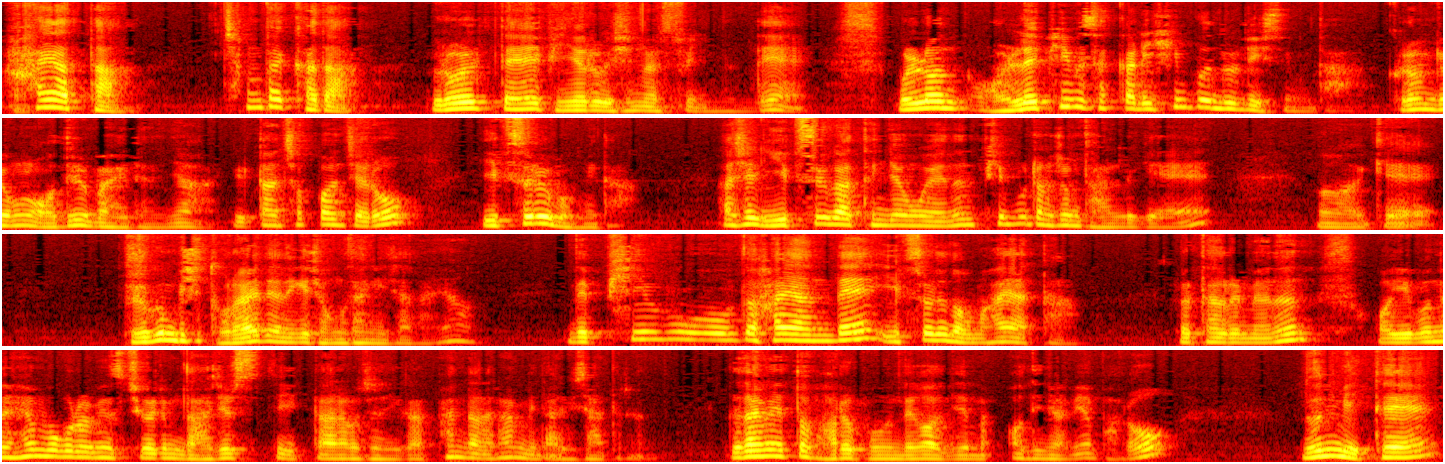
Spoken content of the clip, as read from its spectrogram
하얗다, 창백하다 이럴 때 빈혈을 의심할 수 있는데 물론 원래 피부 색깔이 흰 분들도 있습니다. 그런 경우는 어디를 봐야 되느냐? 일단 첫 번째로 입술을 봅니다. 사실 입술 같은 경우에는 피부랑 좀 다르게 어, 이렇게 붉은 빛이 돌아야 되는 게 정상이잖아요. 근데 피부도 하얀데 입술도 너무 하얗다. 그렇다 그러면은 어, 이분은 헤모글로빈 수치가 좀 낮을 수도 있다라고 저희가 판단을 합니다. 의사들은. 그 다음에 또 바로 보는 데가 어디, 어디 냐면 바로 눈 밑에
